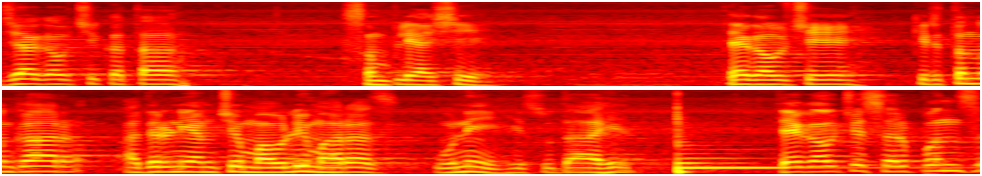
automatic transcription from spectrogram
ज्या गावची कथा संपली अशी त्या गावचे कीर्तनकार आदरणीय आमचे माऊली महाराज उणे हे सुद्धा आहेत. त्या गावचे सरपंच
